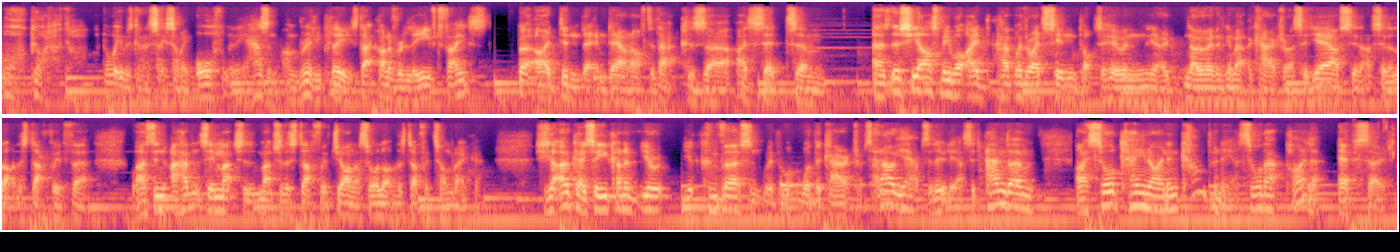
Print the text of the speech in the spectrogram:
oh, God, I thought he was going to say something awful, and he hasn't. I'm really pleased. That kind of relieved face. But I didn't let him down after that because uh, I said, um, uh, she asked me what I'd have, whether I'd seen Doctor Who and you know know anything about the character. And I said, yeah, I've seen I've seen a lot of the stuff with. Uh, well, I've seen, I haven't seen much of much of the stuff with John. I saw a lot of the stuff with Tom Baker. She said, okay, so you kind of you're you're conversant with with the character. I said, oh yeah, absolutely. I said, and um, I saw K9 and Company. I saw that pilot episode.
